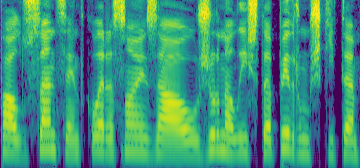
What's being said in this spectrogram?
Paulo Santos em declarações ao jornalista Pedro Mesquita.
